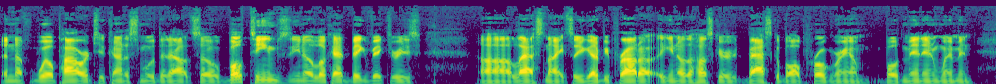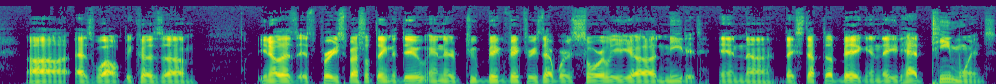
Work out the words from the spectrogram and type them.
enough willpower to kind of smooth it out. So both teams, you know, look had big victories uh, last night. So you got to be proud of you know the Husker basketball program, both men and women, uh, as well, because um, you know it's, it's a pretty special thing to do, and they're two big victories that were sorely uh, needed, and uh, they stepped up big, and they had team wins.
